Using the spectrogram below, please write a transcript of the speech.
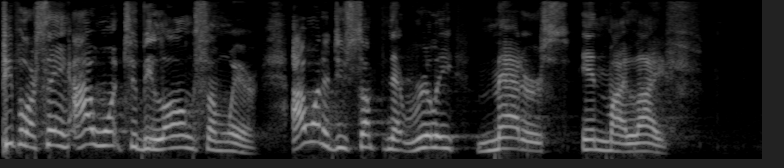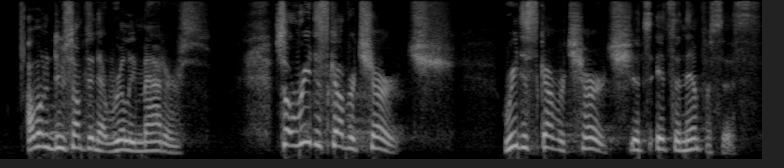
People are saying, I want to belong somewhere. I want to do something that really matters in my life. I want to do something that really matters. So rediscover church. Rediscover church. It's, it's an emphasis.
